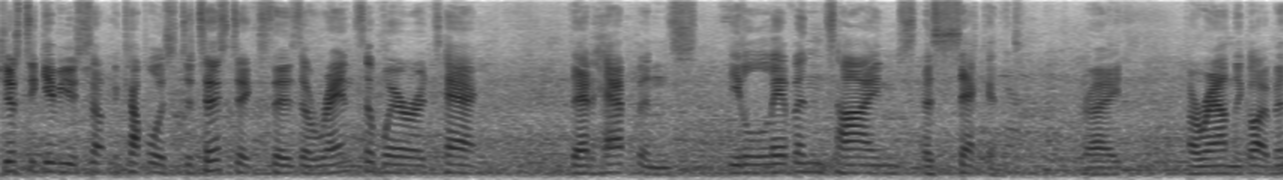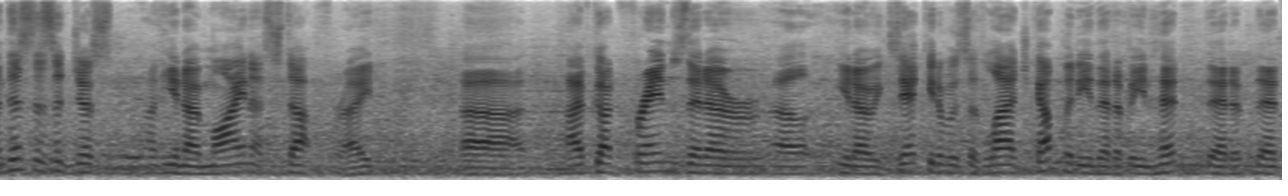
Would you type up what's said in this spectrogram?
just to give you some, a couple of statistics, there's a ransomware attack that happens 11 times a second, right, around the globe. And this isn't just, you know, minor stuff, right? Uh, I've got friends that are, uh, you know, executives at large company that have been hit, that, that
